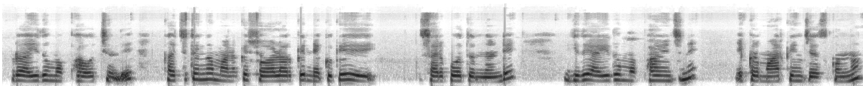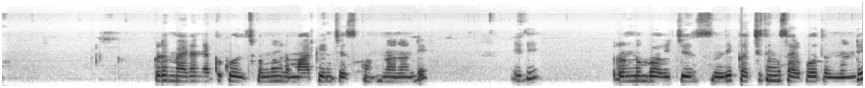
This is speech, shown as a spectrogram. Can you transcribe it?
ఇప్పుడు ఐదు ముప్పై వచ్చింది. ఖచ్చితంగా మనకి షోలర్కి నెక్కి సరిపోతుందండి. ఇది ఐదు ముప్పై ఇంచుని ఇక్కడ మార్కింగ్ చేసుకుందాం. ఇక్కడ మెడ నెక్ కూల్చుకుందాం. ఇలా మార్కింగ్ చేసుకుంటున్నానండి. ఇది రెండు బావి ఇచ్చేస్తుంది. ఖచ్చితంగా సరిపోతుందండి.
